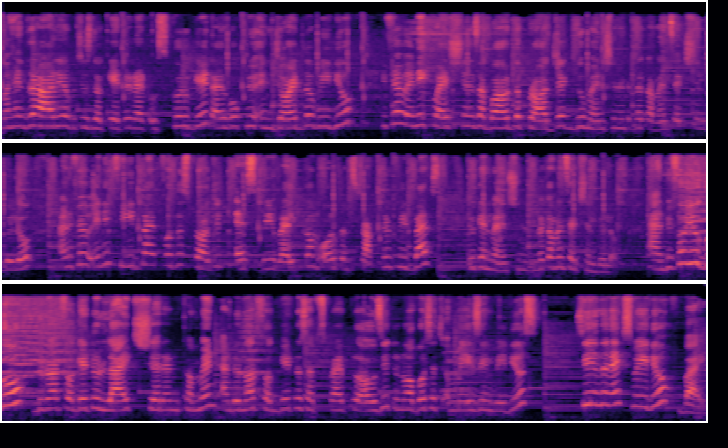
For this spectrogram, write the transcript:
Mahendra Aarya which is located at Huskur Gate. I hope you enjoyed the video. If you have any questions about the project, do mention it in the comment section below. And if you have any feedback for this project, yes, we welcome all constructive feedbacks. You can mention it in the comment section below. And before you go, do not forget to like, share and comment and do not forget to subscribe to Housiey to know about such amazing videos. See you in the next video. Bye.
